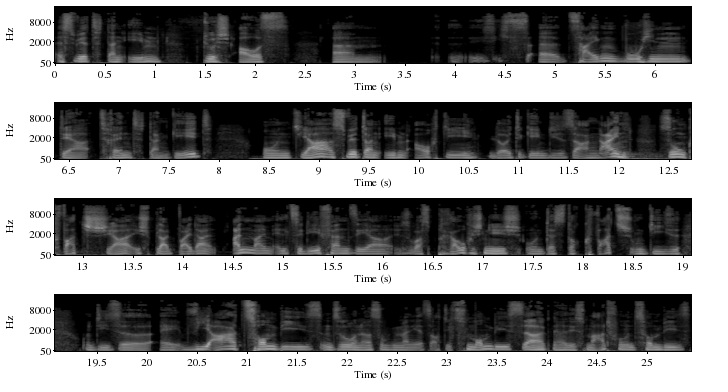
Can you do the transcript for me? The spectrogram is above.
es wird dann eben durchaus ähm, äh, zeigen, wohin der Trend dann geht. Und ja, es wird dann eben auch die Leute geben, die sagen, nein, so ein Quatsch, ja, ich bleibe weiter an meinem LCD-Fernseher, sowas brauche ich nicht und das ist doch Quatsch und diese und diese VR-Zombies und so, ne, so wie man jetzt auch die Zombies sagt, ne, die Smartphone-Zombies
